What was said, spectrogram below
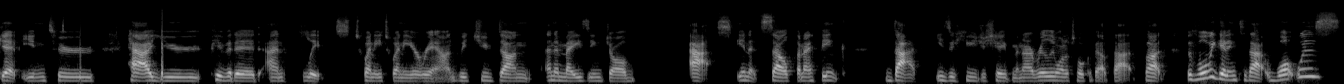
get into how you pivoted and flipped 2020 around, which you've done an amazing job at in itself. And I think that is a huge achievement. I really want to talk about that. But before we get into that, what was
